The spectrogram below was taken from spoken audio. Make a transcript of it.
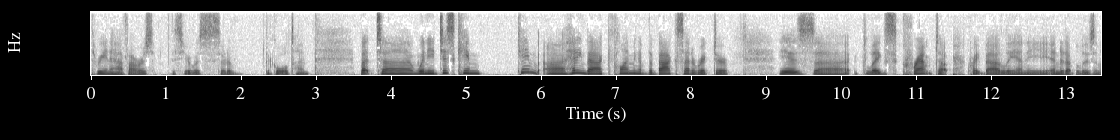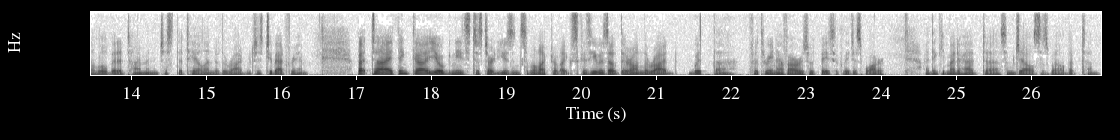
three and a half hours. This year was sort of the goal time. But uh, when he just came came uh, heading back, climbing up the back side of Richter, his uh, legs cramped up quite badly, and he ended up losing a little bit of time in just the tail end of the ride, which is too bad for him. But uh, I think uh, Yog needs to start using some electrolytes because he was out there on the ride with uh, for three and a half hours with basically just water. I think he might have had uh, some gels as well, but um,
